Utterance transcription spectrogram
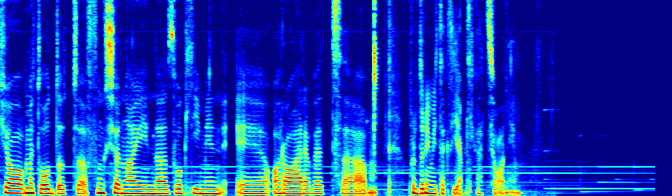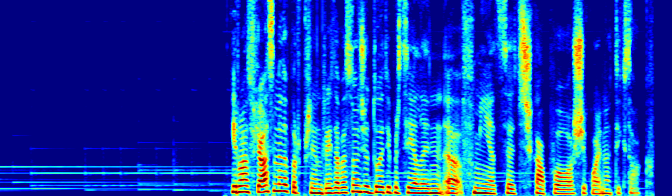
kjo metodë do të funksionojë në zvogëlimin e orareve të um, përdorimit të këtij aplikacioni. Irma, të flasim edhe për prindrit, a beson që duhet t'i përcjellin uh, fëmijët se çka po shikojnë në TikTok?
